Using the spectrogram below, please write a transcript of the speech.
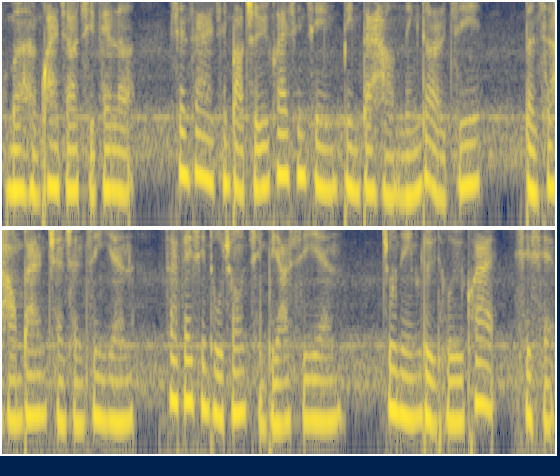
我们很快就要起飞了，现在请保持愉快心情，并戴好您的耳机。本次航班全程禁烟，在飞行途中请不要吸烟。祝您旅途愉快，谢谢。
